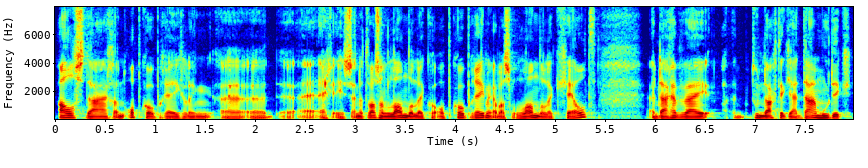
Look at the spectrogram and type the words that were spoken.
als daar een opkoopregeling er is. En het was een landelijke opkoopregeling, er was landelijk geld. En daar hebben wij, toen dacht ik, ja, daar moet ik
